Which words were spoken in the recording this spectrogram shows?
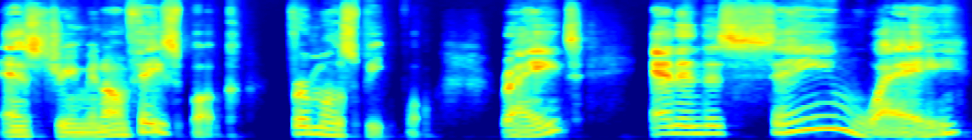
and streaming on Facebook for most people, right? And in the same way,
